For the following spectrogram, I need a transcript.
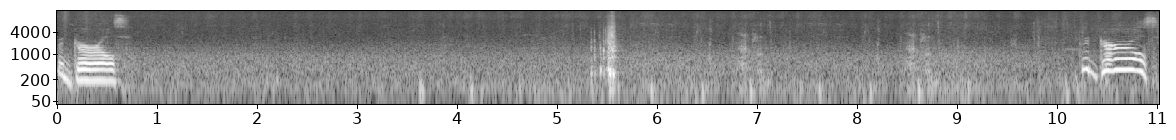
Good girls. Good girls.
